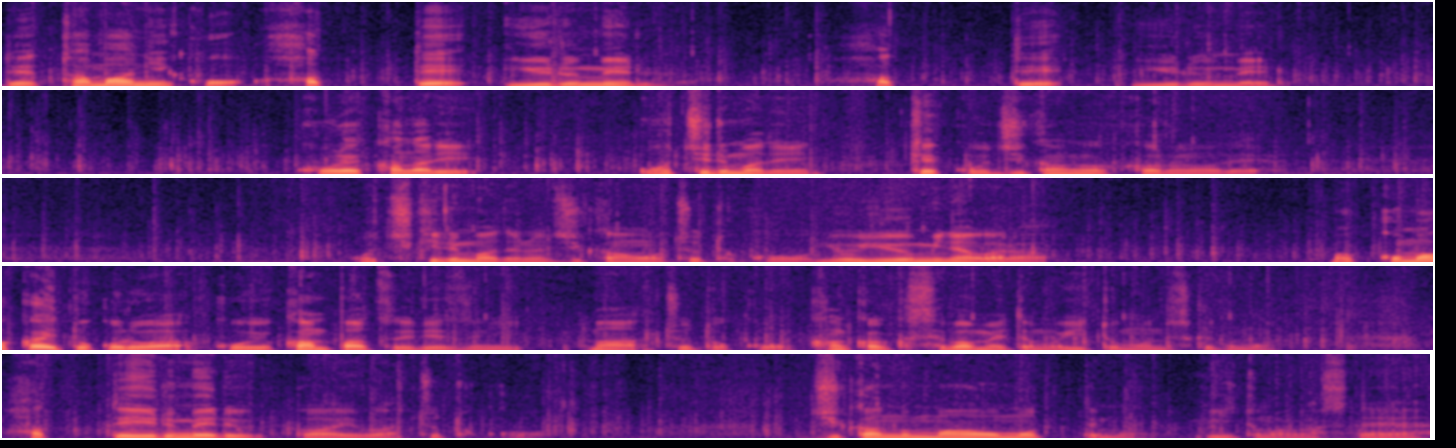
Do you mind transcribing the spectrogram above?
でたまにこう張って緩める。張って緩める。これかなり落ちるまでに結構時間がかかるので落ちきるまでの時間をちょっとこう余裕を見ながら、まあ、細かいところはこういう間髪入れずに、まあ、ちょっとこう間隔狭めてもいいと思うんですけども張って緩める場合はちょっとこう時間の間を持ってもいいと思いますね。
